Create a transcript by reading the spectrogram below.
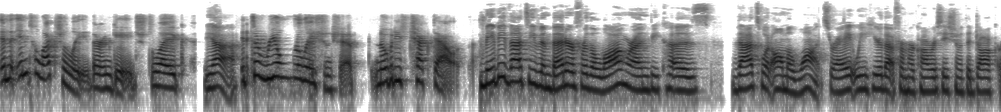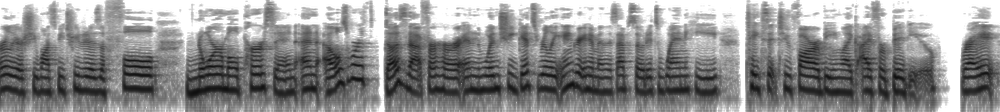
and intellectually, they're engaged. Like yeah. it's a real relationship. Nobody's checked out. Maybe that's even better for the long run because that's what Alma wants, right? We hear that from her conversation with the doc earlier. She wants to be treated as a full normal person and Ellsworth does that for her and when she gets really angry at him in this episode it's when he takes it too far being like I forbid you, right?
